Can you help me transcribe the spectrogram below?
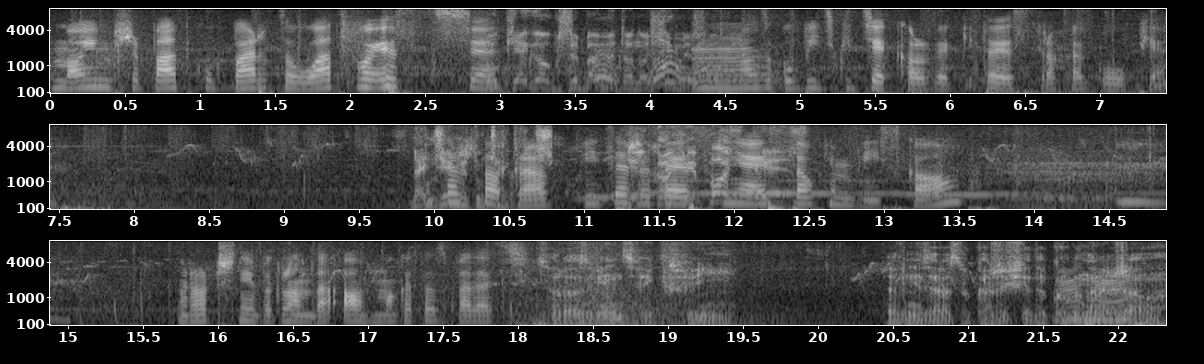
w moim przypadku bardzo łatwo jest się mm, zgubić gdziekolwiek i to jest trochę głupie. Będziemy Też tu dobra, czekać. widzę, że Tylko ta się jaskinia pośpiesz. jest całkiem blisko. Mrocznie wygląda. O, mogę to zbadać. Coraz więcej krwi. Pewnie zaraz okaże się, do kogo Mhm. należała.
